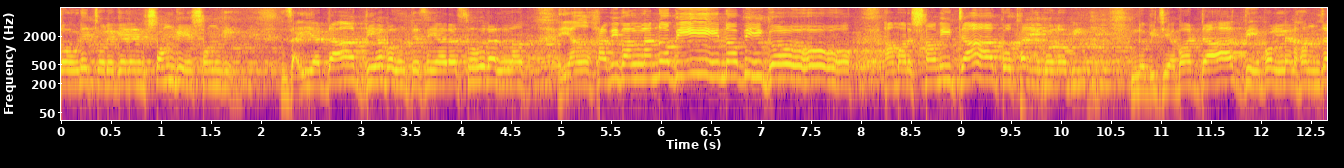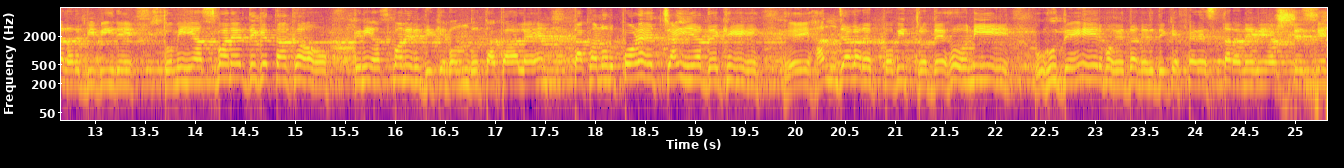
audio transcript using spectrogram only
দৌড়ে চলে গেলেন সঙ্গে সঙ্গে। যাইয়া ডাক দিয়ে বলতেছে, ইয়া রাসূলুল্লাহ, ইয়া হাবিবাল্লাহ, নবী নবী গো, আমার স্বামীটা কোথায় গো নবী? নবীজি আবার ডাক দিয়ে বললেন, হানজালার বিবি রে, তুমি আসমানের দিকে তাকাও। তিনি আসমানের দিকে বন্ধ তাকালেন। তাকানোর পরে চাইয়া দেখে, এই হানজালার পবিত্র দেহ নিয়ে উহুদের ময়দানের দিকে ফেরেস্তারা নেমে আসতেছে।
